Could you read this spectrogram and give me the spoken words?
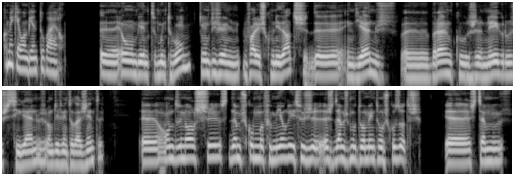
Como é que é o ambiente do bairro? Eh, É um ambiente muito bom, onde vivem várias comunidades de indianos, eh, brancos, negros, ciganos, onde vivem toda a gente, eh, onde nós eh, se damos como uma família e ajudamos mutuamente uns com os outros. Eh, Estamos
